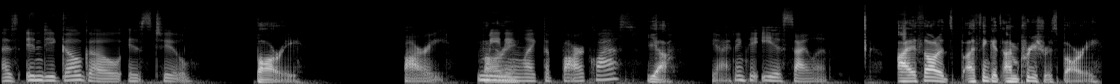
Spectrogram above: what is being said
as Indiegogo is to Bari. Bari, Bari. meaning like the bar class. Yeah. Yeah, I think the E is silent. I thought it's. I think it's. I'm pretty sure it's Bari.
